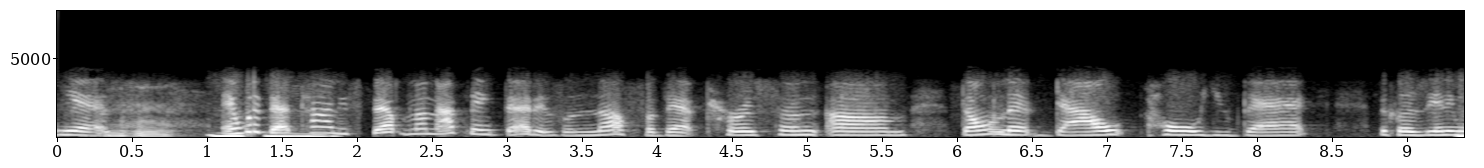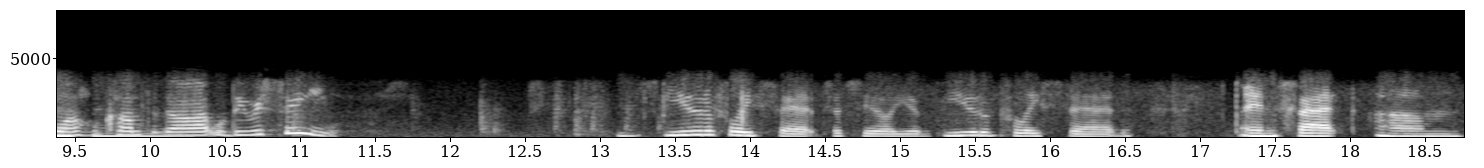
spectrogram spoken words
Yes. Mm-hmm. And with that mm-hmm. tiny step, Lynn, I think that is enough for that person. Um, don't let doubt hold you back because anyone mm-hmm. who comes to God will be received. Beautifully said, Cecelia. Beautifully said. In fact, um,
